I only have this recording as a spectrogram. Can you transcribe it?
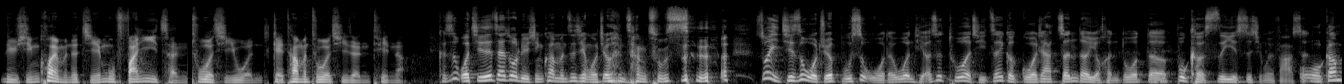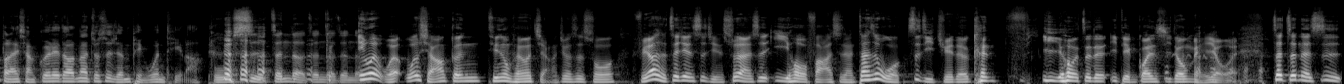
旅行快门的节目翻译成土耳其文给他们土耳其人听啊？可是我其实，在做旅行快门之前，我就很常出事，所以其实我觉得不是我的问题，而是土耳其这个国家真的有很多的不可思议的事情会发生。我刚本来想归类到那就是人品问题啦，不是真的，真的，真的。因为我我想要跟听众朋友讲，就是说，Firas 这件事情虽然是疫后发生，但是我自己觉得跟疫后真的一点关系都没有、欸。哎，这真的是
